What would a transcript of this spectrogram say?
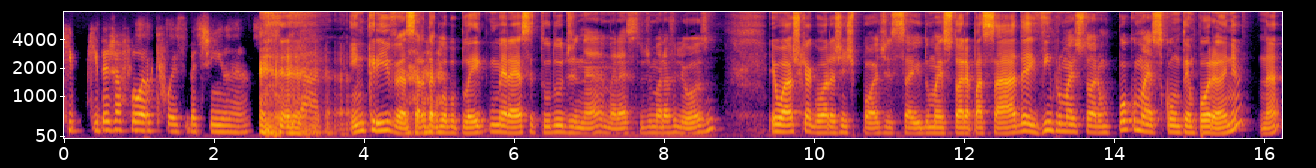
Que, que beija-flor que foi esse Betinho, né? Obrigada. Incrível, a série da Globoplay merece tudo de, né? Merece tudo de maravilhoso. Eu acho que agora a gente pode sair de uma história passada e vir para uma história um pouco mais contemporânea, né?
